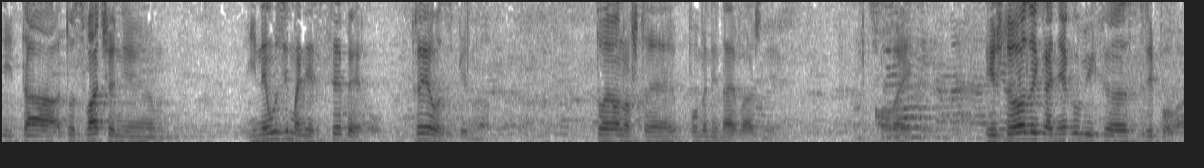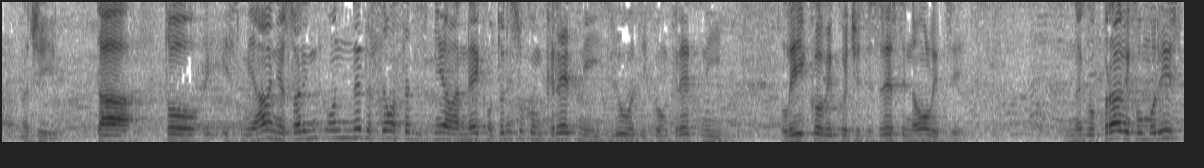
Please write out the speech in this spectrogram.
i ta, to svačanje i neuzimanje sebe preozbiljno, to je ono što je po meni najvažnije. Ovaj, I što je odlika njegovih e, stripova. Znači, ta, to ismijavanje, u stvari, on, ne da se on sad ismijava nekom, to nisu konkretni ljudi, konkretni likovi koji ćete sresti na ulici, nego pravi humorist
